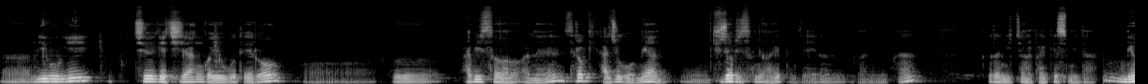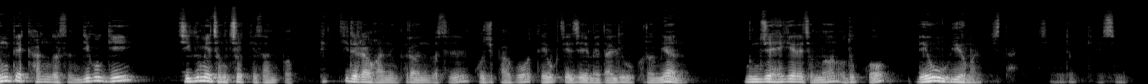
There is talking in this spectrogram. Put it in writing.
어, 미국이 북측의 지향과 요구대로 어, 그 합의서안을 새롭게 가지고 오면 음, 주저 없이 서명하겠다 이제 이런 거 아닙니까? 그런 입장을 밝혔습니다. 명백한 것은 미국이 지금의 정치적 계산법 빅딜이라고 하는 그런 것을 고집하고 대북 제재에 매달리고 그러면 문제 해결의 전망은 어둡고 매우 위험할 것이다. 이렇게 했습니다.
